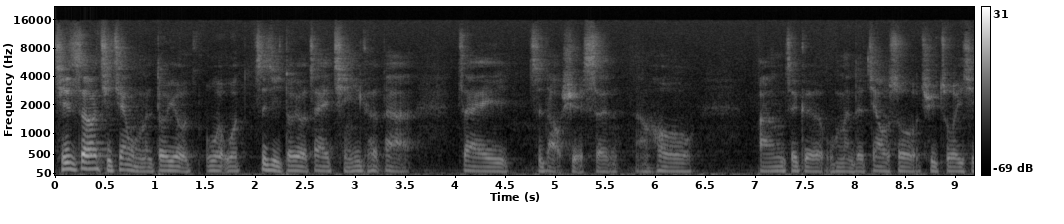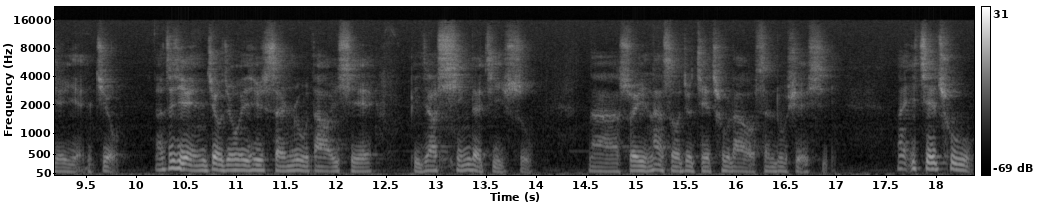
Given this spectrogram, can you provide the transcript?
其实这段期间，我们都有我我自己都有在勤益科大在指导学生，然后帮这个我们的教授去做一些研究。那这些研究就会去深入到一些比较新的技术。那所以那时候就接触到深度学习。那一接触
